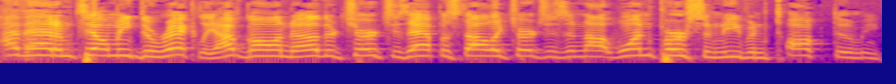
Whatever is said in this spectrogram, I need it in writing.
I've had them tell me directly. I've gone to other churches, apostolic churches, and not one person even talked to me.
